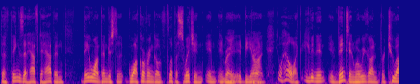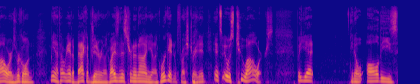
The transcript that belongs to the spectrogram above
the things that have to happen. They want them just to walk over and go flip a switch and, and, and, Right, and be on. Well, hell, like even in, in Vinton, where we were gone for two hours, we're going, man, I thought we had a backup generator. Like, why isn't this turning on yet? Like, we're getting frustrated. and it's, it was two hours. But yet, you know, all these,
